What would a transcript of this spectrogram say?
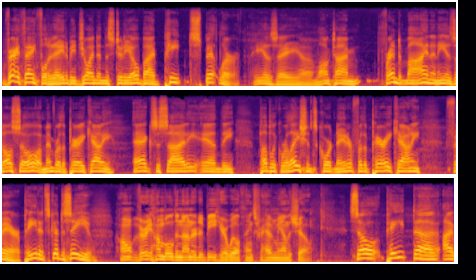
Very thankful today to be joined in the studio by Pete Spitler. He is a uh, longtime friend of mine, and he is also a member of the Perry County Ag Society and the public relations coordinator for the Perry County Fair. Pete, it's good to see you. Oh, very humbled and honored to be here, Will. Thanks for having me on the show. So, Pete, uh, I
